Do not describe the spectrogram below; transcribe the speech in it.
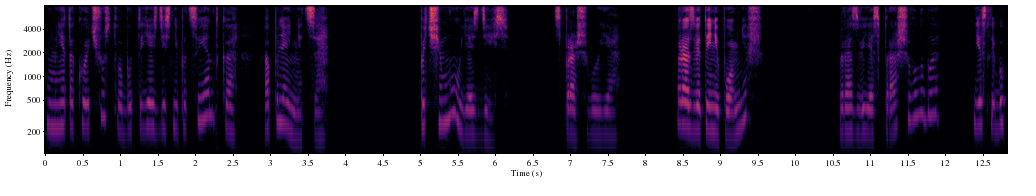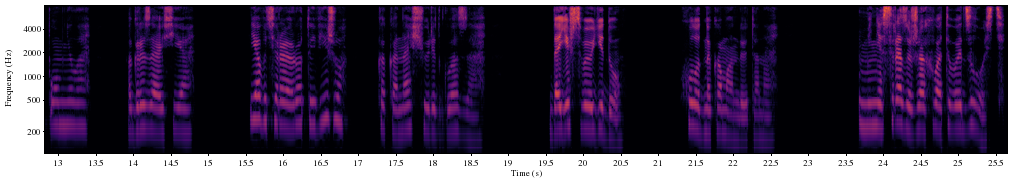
У меня такое чувство, будто я здесь не пациентка, а пленница. Почему я здесь? спрашиваю я. Разве ты не помнишь? Разве я спрашивала бы? Если бы помнила. Огрызаюсь я. Я вытираю рот и вижу, как она щурит глаза. «Даешь свою еду!» Холодно командует она. Меня сразу же охватывает злость.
